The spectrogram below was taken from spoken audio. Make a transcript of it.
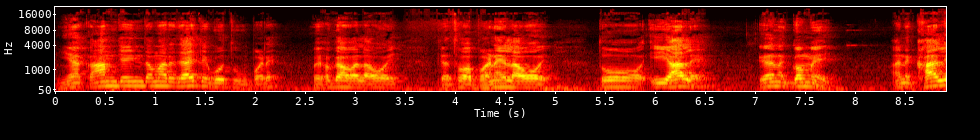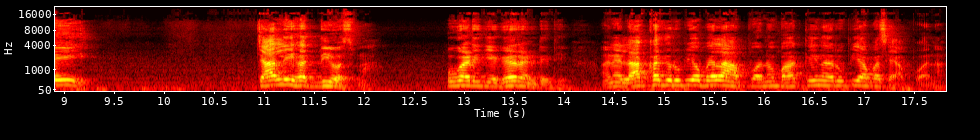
ત્યાં કામ જઈને તમારે જાય તે ગોતવું પડે. કોઈ હગાવાલા હોય કે અથવા ભણેલા હોય તો એ હાલે. એને ગમે અને ખાલી ચાલીસ જ દિવસમાં ઉગાડી દઈએ ગેરંટીથી. અને લાખ જ રૂપિયો પહેલાં આપવાનો, બાકીના રૂપિયા પછી આપવાના.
